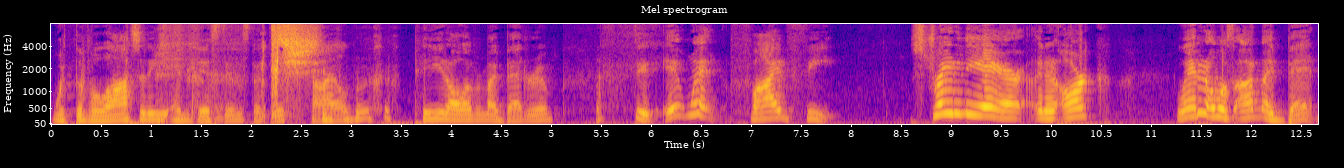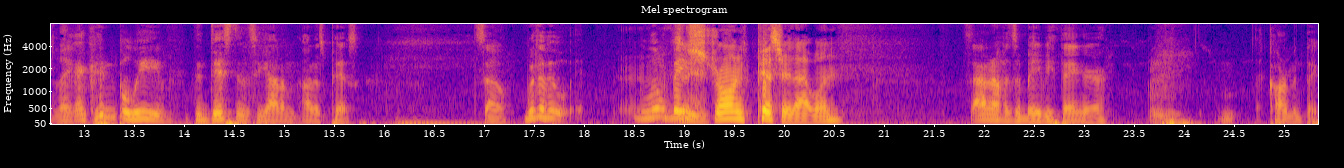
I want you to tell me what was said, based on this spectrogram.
with the velocity and distance that this child peed all over my bedroom. Dude, it went five feet straight in the air in an arc, landed almost on my bed. Like I couldn't believe the distance he got him on his piss. So with a little baby, a strong pisser that one. so I don't know if it's a baby thing or a Carmen thing.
